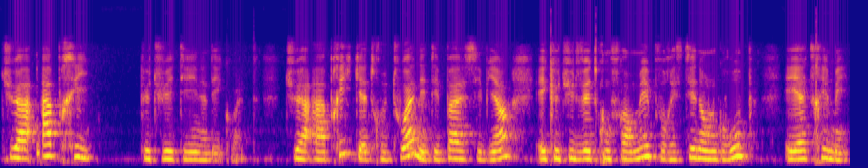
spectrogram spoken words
Tu as appris que tu étais inadéquate. Tu as appris qu'être toi n'était pas assez bien et que tu devais te conformer pour rester dans le groupe et être aimé.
